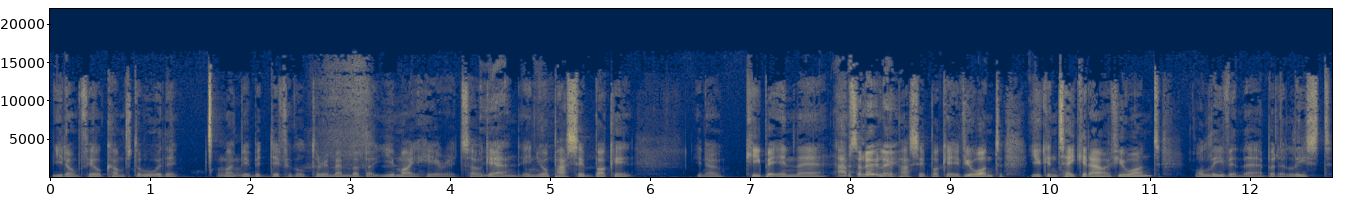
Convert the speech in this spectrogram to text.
you don't feel comfortable with it. Might Mm. be a bit difficult to remember, but you might hear it. So again, in your passive bucket, you know, keep it in there. in Absolutely. the passive bucket. If you want, you can take it out if you want, or leave it there. But at least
